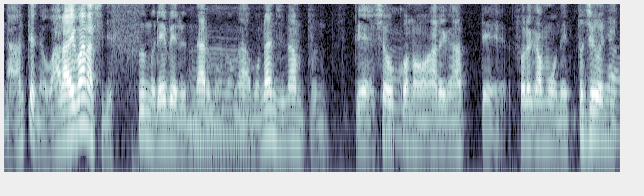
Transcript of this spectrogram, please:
なんていうの、笑い話で済むレベルになるものが、うん。もう何時何分って証拠のあれがあって、それがもうネット上にうんうん。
